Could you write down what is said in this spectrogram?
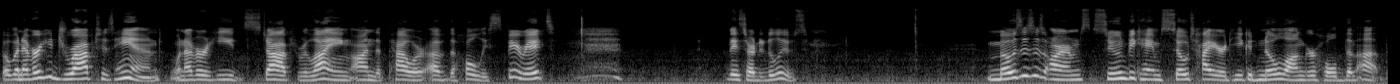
But whenever he dropped his hand, whenever he stopped relying on the power of the Holy Spirit, they started to lose. Moses' arms soon became so tired he could no longer hold them up.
